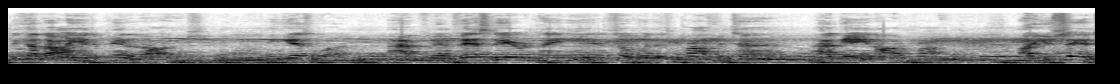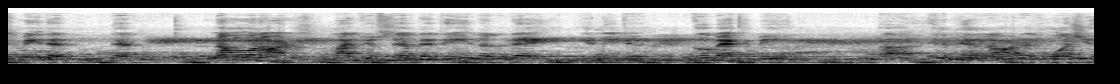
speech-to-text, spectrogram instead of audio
because I'm an independent artist, and guess what? I've invested everything in, so when it's profit time, I gain all the profit. Are you saying to me that that number one artist like yourself, that at the end of the day, you need to go back and be uh, independent artist once you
